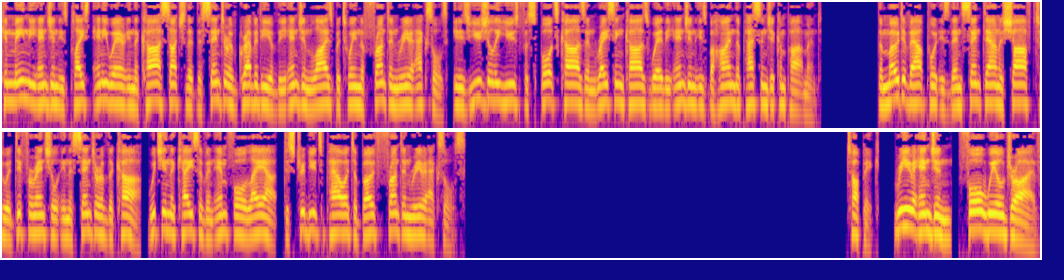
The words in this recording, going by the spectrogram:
can mean the engine is placed anywhere in the car such that the center of gravity of the engine lies between the front and rear axles, it is usually used for sports cars and racing cars where the engine is behind the passenger compartment. The motive output is then sent down a shaft to a differential in the center of the car, which in the case of an M4 layout, distributes power to both front and rear axles. Rear engine, four-wheel drive.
